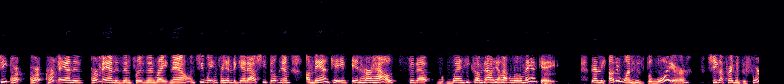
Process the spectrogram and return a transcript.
she her her her man is her man is in prison right now, and she's waiting for him to get out. She built him a man cave in her house so that when he comes out, he'll have a little man cave. Then the other one, who's the lawyer, she got pregnant before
